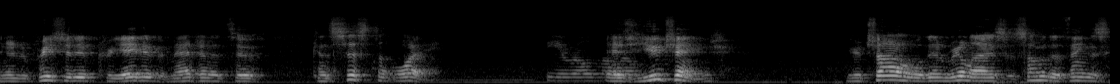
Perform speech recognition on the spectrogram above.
in an appreciative, creative, imaginative, consistent way, Be a role model. as you change, your child will then realize that some of the things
